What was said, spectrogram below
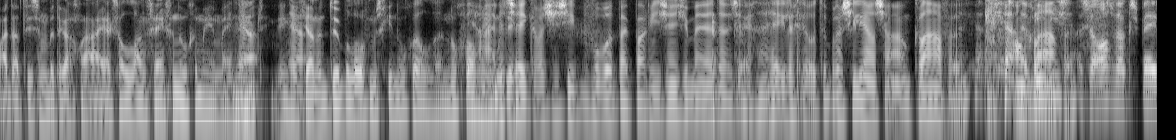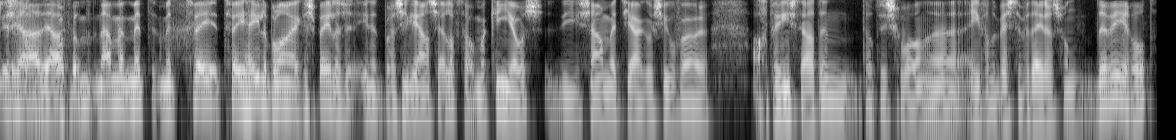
Maar dat is een bedrag waar Ajax al lang geen genoegen meer mee neemt. Ja, ik denk ja. dat je aan het dubbele of misschien nog wel, uh, nog wel ja, meer en dat zeker als je ziet bijvoorbeeld bij Paris Saint-Germain. Dat is echt een hele grote Braziliaanse enclave. Ja, enclave. Wie, zoals welke spelers ja, ja, nou, met, met, met twee, twee hele belangrijke spelers in het Braziliaanse elftal. Marquinhos, die samen met Thiago Silva achterin staat. En dat is gewoon uh, een van de beste verdedigers van de wereld.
